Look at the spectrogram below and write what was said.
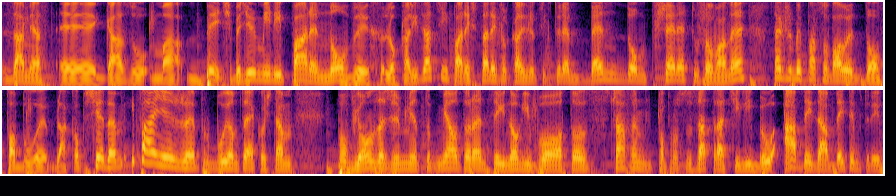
zamiast e, gazu ma być. Będziemy mieli parę nowych lokalizacji, parę starych lokalizacji, które będą przeretuszowane, tak żeby pasowały do fabuły Black Ops 7 i fajnie, że próbują to jakoś tam powiązać, żeby miało to, ręce i nogi, bo to z czasem po prostu zatracili. Był update za update'em, który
